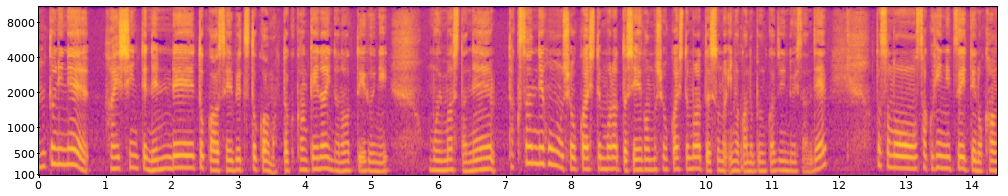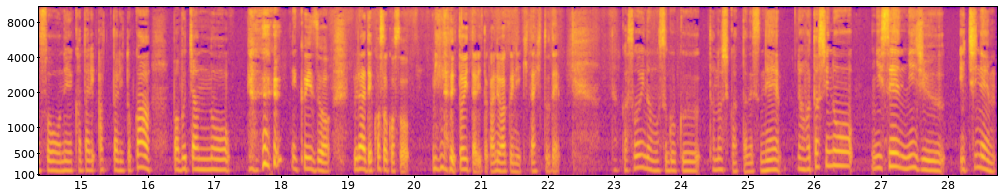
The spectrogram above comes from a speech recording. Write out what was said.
本当にね配信って年齢とか性別とか全く関係ないんだなっていうふうに思いましたね。たくさんね本を紹介してもらったし映画も紹介してもらったしその田舎の文化人類さんで。あとその作品についての感想をね語り合ったりとかバブちゃんの クイズを裏でこそこそみんなで解いたりとかね枠に来た人でなんかそういうのもすごく楽しかったですね。私の2021年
